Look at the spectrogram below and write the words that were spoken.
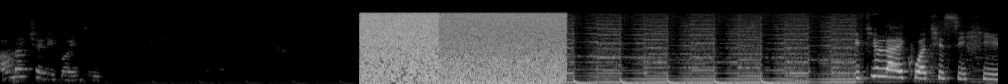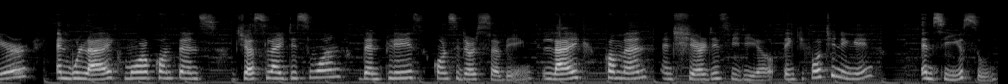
I'm actually going to If you like what you see here and would like more contents just like this one, then please consider subbing. Like, comment and share this video. Thank you for tuning in and see you soon.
